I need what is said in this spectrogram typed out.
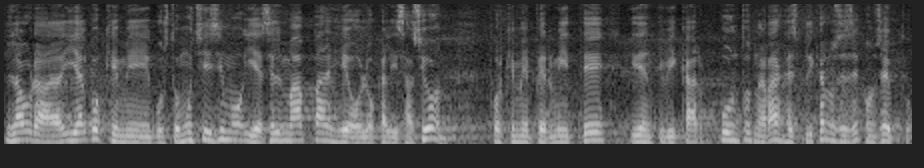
Laura, hay algo que me gustó muchísimo y es el mapa de geolocalización, porque me permite identificar puntos naranja. Explícanos ese concepto.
